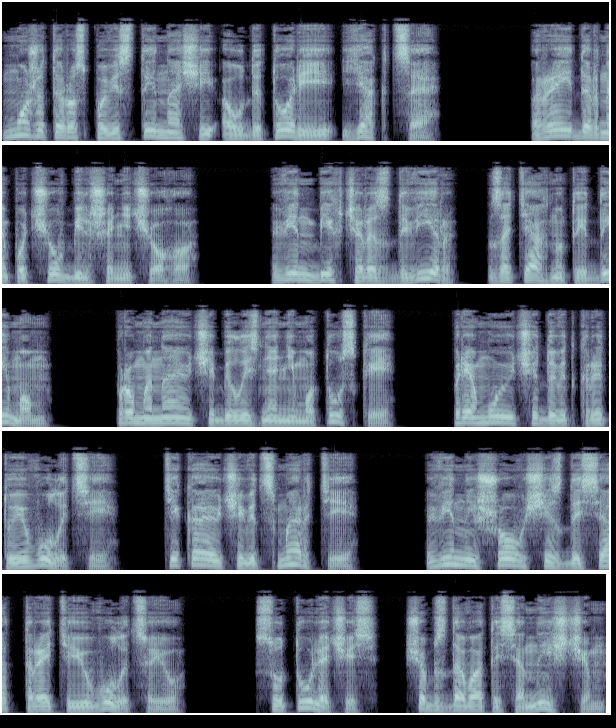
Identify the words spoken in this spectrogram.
Можете розповісти нашій аудиторії, як це? Рейдер не почув більше нічого. Він біг через двір, затягнутий димом, проминаючи білизняні мотузки, прямуючи до відкритої вулиці, тікаючи від смерті, він йшов 63-ю вулицею, сутулячись, щоб здаватися нижчим,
